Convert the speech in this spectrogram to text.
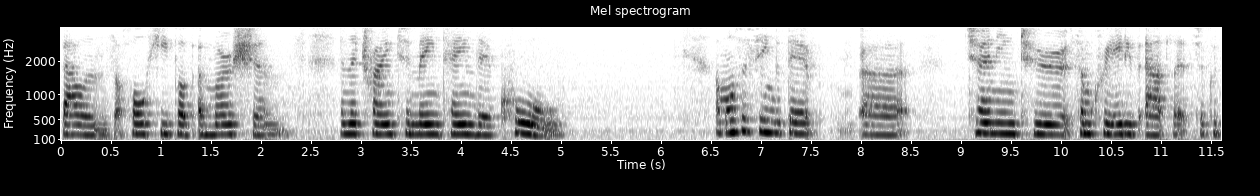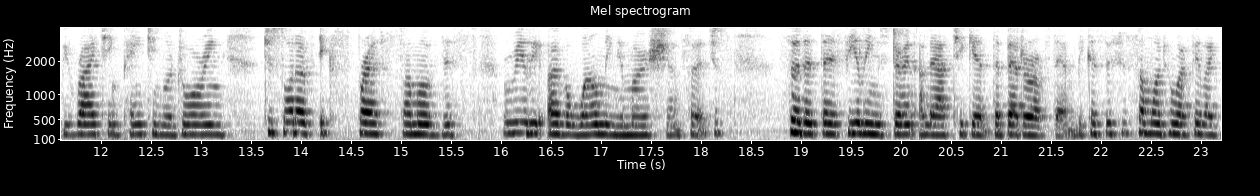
balance a whole heap of emotions and they're trying to maintain their cool. I'm also seeing that they're uh, turning to some creative outlets. So it could be writing, painting, or drawing to sort of express some of this really overwhelming emotion. So it just so that their feelings don't allow to get the better of them because this is someone who I feel like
